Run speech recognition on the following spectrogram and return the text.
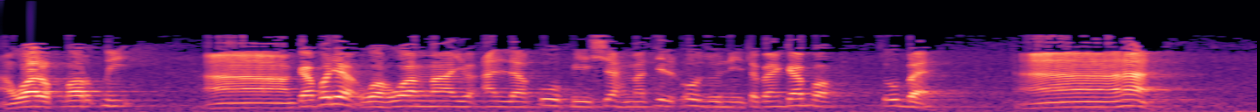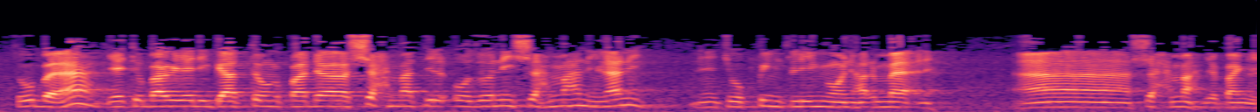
Awal qarti. Ha apa dia? Wa huwa ma yu'allaqu fi syahmatil uzni. Taban apa? Subah. Ha nah. Subah ha? iaitu bagi dia digantung kepada syahmatil uzni syahmah ni lah ni. Ni cuping telinga ni hal mat ni. Ah, syahmah dia panggil.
